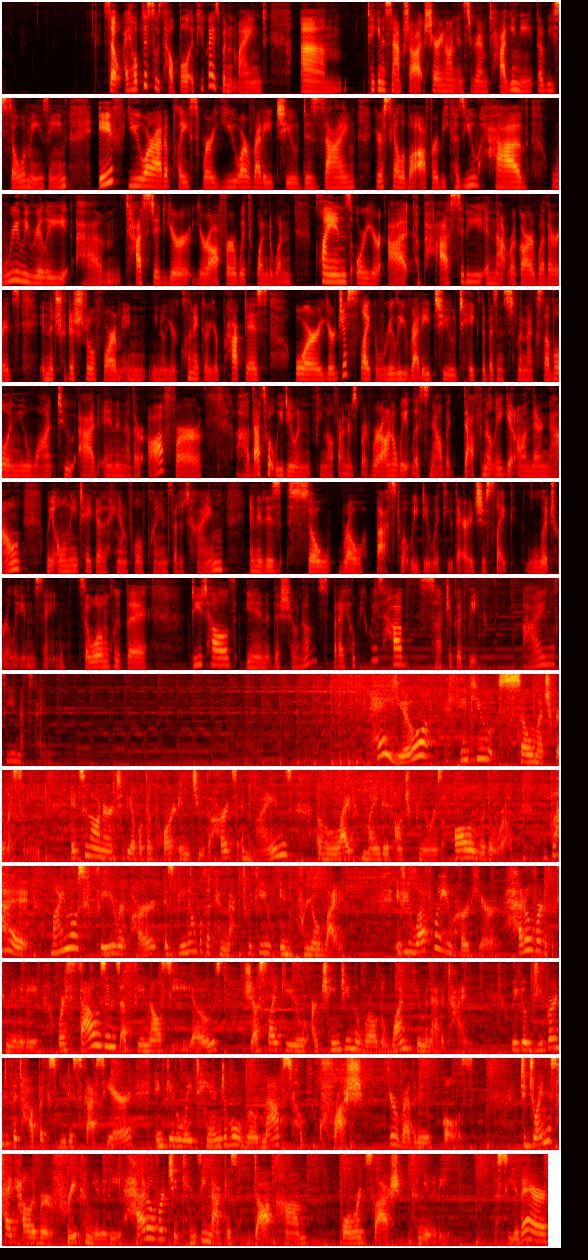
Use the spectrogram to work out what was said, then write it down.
So I hope this was helpful. If you guys wouldn't mind um, taking a snapshot, sharing on Instagram, tagging me. That would be so amazing. If you are at a place where you are ready to design your scalable offer because you have really, really um, tested your your offer with one to one clients, or you're at capacity in that regard, whether it's in the traditional form in you know your clinic or your practice, or you're just like really ready to take the business to the next level and you want to add in another offer, uh, that's what we do in Female Founders Board. We're on a wait list now, but definitely get on there now. We only take a handful of clients at a time, and it is so robust what we do with you there. It's just like literally insane. So we'll include the details in the show notes, but I hope you guys have such a good week. I will see you next time. Hey, you! Thank you so much for listening. It's an honor to be able to pour into the hearts and minds of like minded entrepreneurs all over the world. But my most favorite part is being able to connect with you in real life. If you loved what you heard here, head over to the community where thousands of female CEOs just like you are changing the world one human at a time. We go deeper into the topics we discuss here and give away tangible roadmaps to help you crush your revenue goals. To join this high caliber free community, head over to kinseymachos.com forward slash community. See you there.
